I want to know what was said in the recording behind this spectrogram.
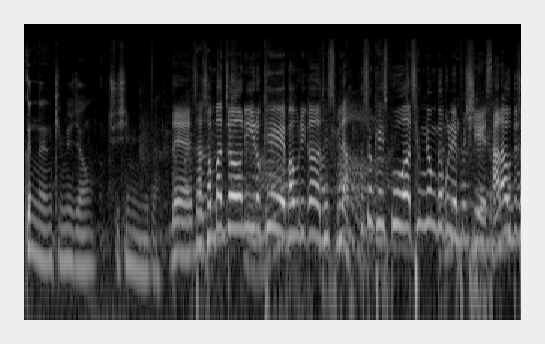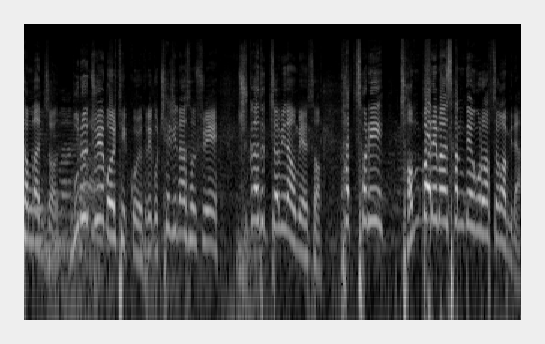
끊는 김유정 주심입니다. 네, 자 전반전이 이렇게 마무리가 됐습니다. 화천 케이스포와 창녕 WFC의 4라운드 전반전 문은주의 멀티골 그리고 최진아 선수의 추가 득점이 나오면서 화천이 전반에만 3대 0으로 앞서갑니다.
